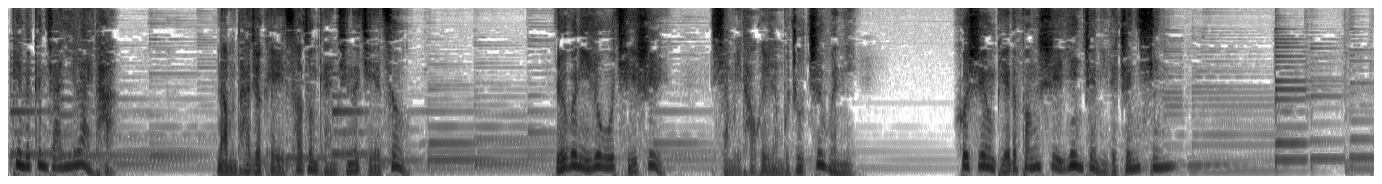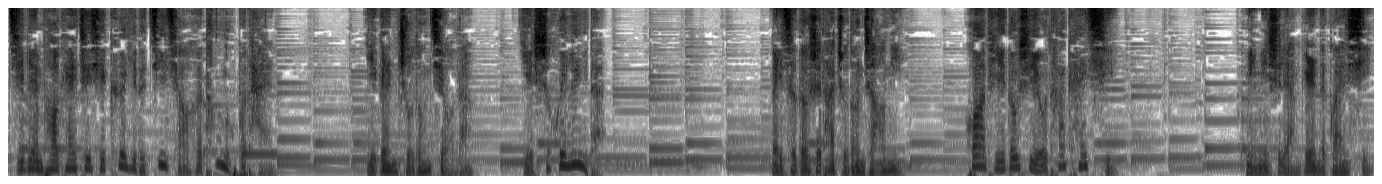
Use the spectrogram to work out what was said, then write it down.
变得更加依赖他，那么他就可以操纵感情的节奏。如果你若无其事，想必他会忍不住质问你，或是用别的方式验证你的真心。即便抛开这些刻意的技巧和套路不谈，一个人主动久了也是会累的。每次都是他主动找你，话题都是由他开启。明明是两个人的关系，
